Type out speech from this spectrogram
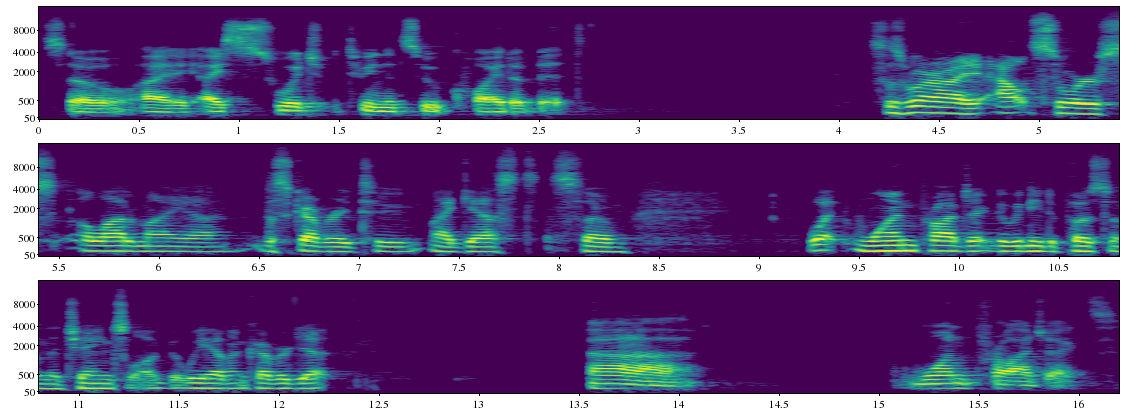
So I, I switch between the two quite a bit. This is where I outsource a lot of my uh, discovery to my guests. So, what one project do we need to post on the change log that we haven't covered yet? Ah, one project.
